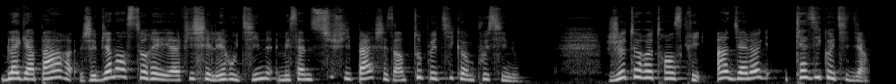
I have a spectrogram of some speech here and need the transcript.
Blague à part, j'ai bien instauré et affiché les routines, mais ça ne suffit pas chez un tout petit comme Poussinou. Je te retranscris un dialogue quasi quotidien.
